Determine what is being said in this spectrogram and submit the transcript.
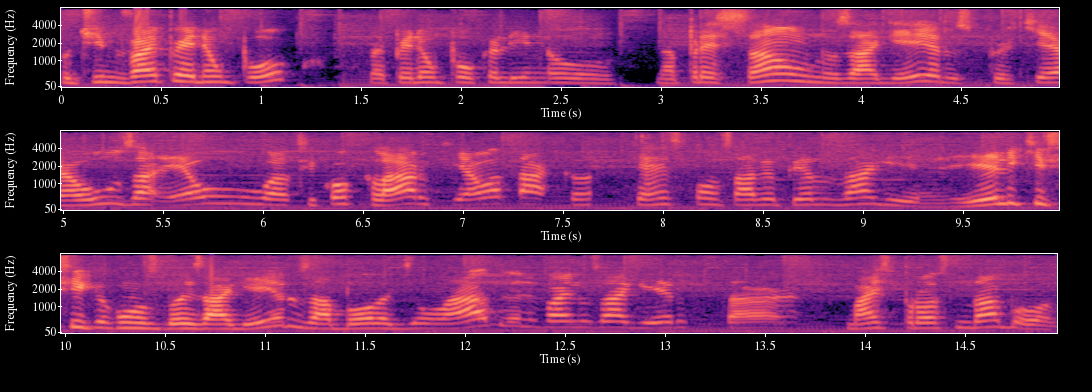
O time vai perder um pouco, vai perder um pouco ali no, na pressão, nos zagueiros, porque é o, é o, ficou claro que é o atacante que é responsável pelo zagueiro. Ele que fica com os dois zagueiros, a bola de um lado, ele vai no zagueiro que está mais próximo da bola.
